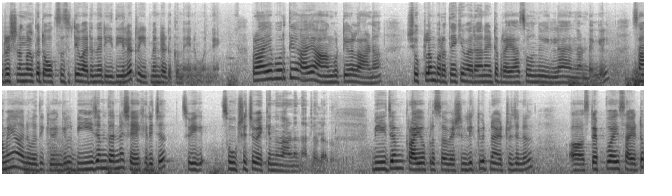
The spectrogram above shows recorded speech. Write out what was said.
വൃഷണങ്ങൾക്ക് ടോക്സിസിറ്റി വരുന്ന രീതിയിൽ ട്രീറ്റ്മെന്റ് എടുക്കുന്നതിന് മുന്നേ. പ്രായപൂർത്തിയായ ആൺകുട്ടികളാണ് ശുക്ലം പുറത്തേക്ക് വരാനായിട്ട് പ്രയാസമൊന്നും ഇല്ല എന്നുണ്ടെങ്കിൽ സമയം അനുവദിക്കുമെങ്കിൽ ബീജം തന്നെ ശേഖരിച്ച് സ്വീ സൂക്ഷിച്ചു വെക്കുന്നതാണ് നല്ലത്. ബീജം ക്രയോ പ്രിസർവേഷൻ ലിക്വിഡ് നൈട്രജനിൽ സ്റ്റെപ്പ് വൈസ് ആയിട്ട്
